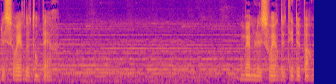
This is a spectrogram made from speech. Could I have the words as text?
Le sourire de ton père. Ou même le sourire de tes deux parents.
